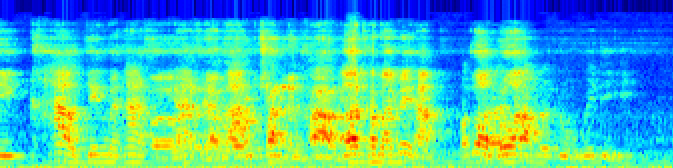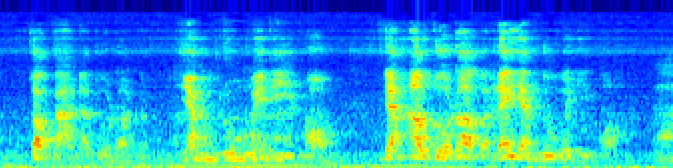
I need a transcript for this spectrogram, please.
ณีข้าวเจ๊งไปห้าเอสี่อห้าแสแล้วนคอล้าร์นรัปชันเรื่องข้าวเออทำไมไม่ทำก็เพราะว่าแล้วดูไม่ดี ต้องการเอาตัวรอดก่อนยังดูไม่ดีพอยังเอาตัวรอดก่อนและยังดูไม่ดีพออ่า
